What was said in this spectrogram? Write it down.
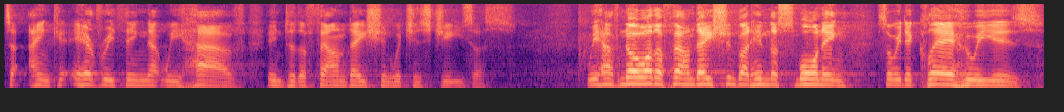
to anchor everything that we have into the foundation, which is Jesus. We have no other foundation but Him this morning, so we declare who He is.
